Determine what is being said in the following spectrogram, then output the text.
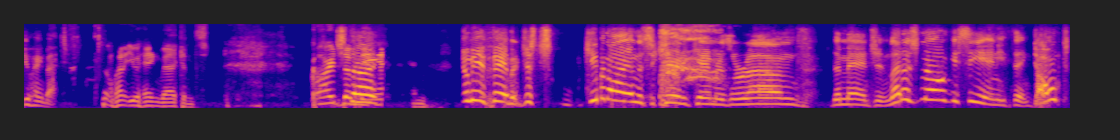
You hang back. why don't you hang back and guard the man? Do me a favor. Just keep an eye on the security cameras around the mansion. Let us know if you see anything. Don't,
